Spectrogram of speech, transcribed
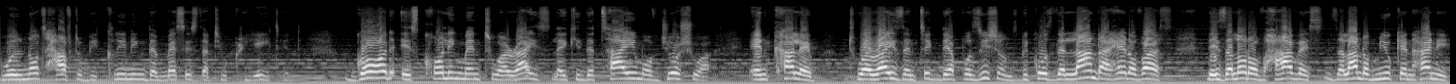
will not have to be cleaning the messes that you created. God is calling men to arise, like in the time of Joshua and Caleb, to arise and take their positions because the land ahead of us, there's a lot of harvest, it's a land of milk and honey.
